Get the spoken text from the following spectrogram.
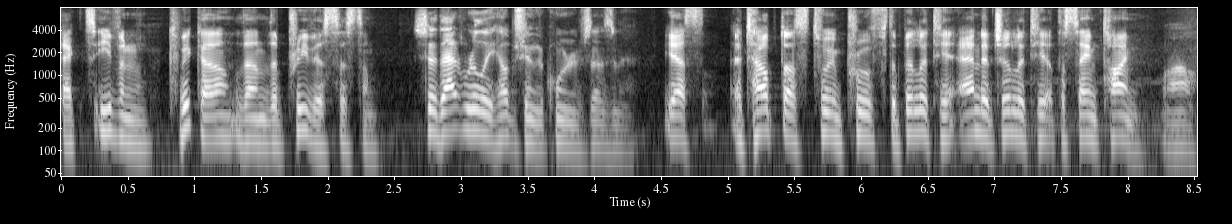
acts even quicker than the previous system. So that really helps you in the corners, doesn't it? Yes, it helped us to improve stability and agility at the same time. Wow.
